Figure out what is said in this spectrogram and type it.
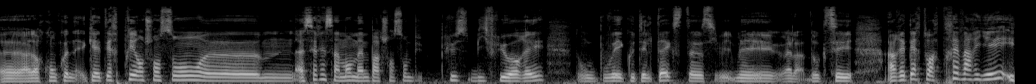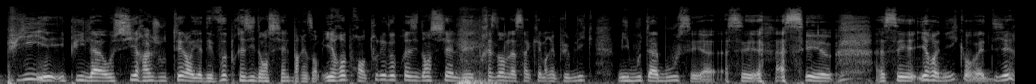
euh, alors qu'on connaît, qui a été repris en chanson euh, assez récemment, même par chanson plus bifluorée. Donc vous pouvez écouter le texte, euh, si, mais voilà. Donc c'est un répertoire très varié. Et puis et, et, puis il a aussi rajouté, alors il y a des vœux présidentiels par exemple. Il reprend tous les vœux présidentiels des présidents de la Ve République, mis bout à bout, c'est assez assez assez ironique, on va dire.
